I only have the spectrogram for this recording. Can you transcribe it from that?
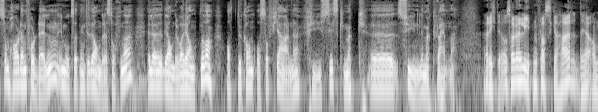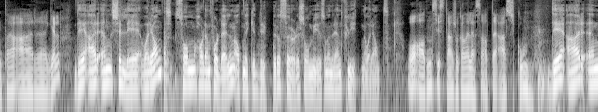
som, har den fordelen, i motsetning til de andre stoffene, eller de andre variantene, da, at du kan også fjerne fysisk møkk, synlig møkk fra hendene. Riktig. Og så har vi en liten flaske her. Det antar jeg er eh, gel? Det er en gelévariant som har den fordelen at den ikke drypper og søler så mye som en rent flytende variant. Og av den siste her så kan jeg lese at det er skum. Det er en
